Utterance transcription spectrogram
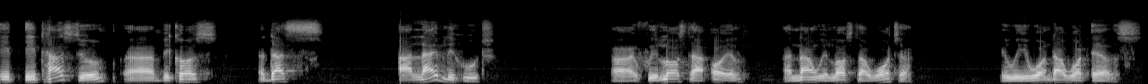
it, it has to uh, because that's our livelihood. Uh, if we lost our oil and now we lost our water, we wonder what else.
